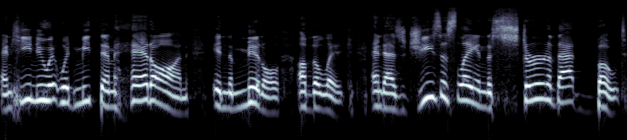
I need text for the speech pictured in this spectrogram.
and he knew it would meet them head on in the middle of the lake. And as Jesus lay in the stern of that boat,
